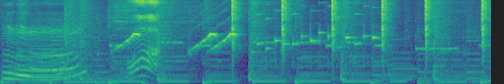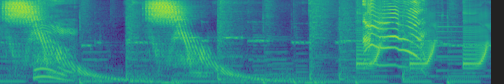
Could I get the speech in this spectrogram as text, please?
嗯，哇，嗯，啊！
